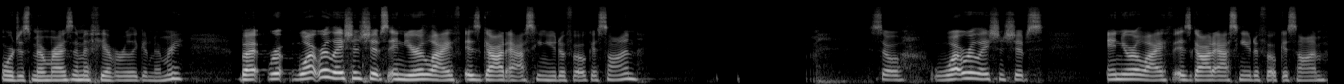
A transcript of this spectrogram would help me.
or just memorize them if you have a really good memory. But re- what relationships in your life is God asking you to focus on? So, what relationships in your life is God asking you to focus on?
